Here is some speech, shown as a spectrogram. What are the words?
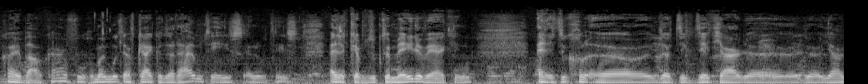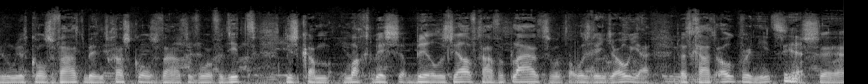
kan je bij elkaar voegen. Maar je moet even kijken hoe de ruimte is en hoe het is. En ik heb natuurlijk de medewerking. En natuurlijk eh, dat ik dit jaar de, de ja, hoe noem je het, conservator ben, gastconservator voor, voor dit. Dus ik kan, mag best beelden zelf gaan verplaatsen. Want anders denk je, oh ja, dat gaat ook niet. Ja. Dus eh,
